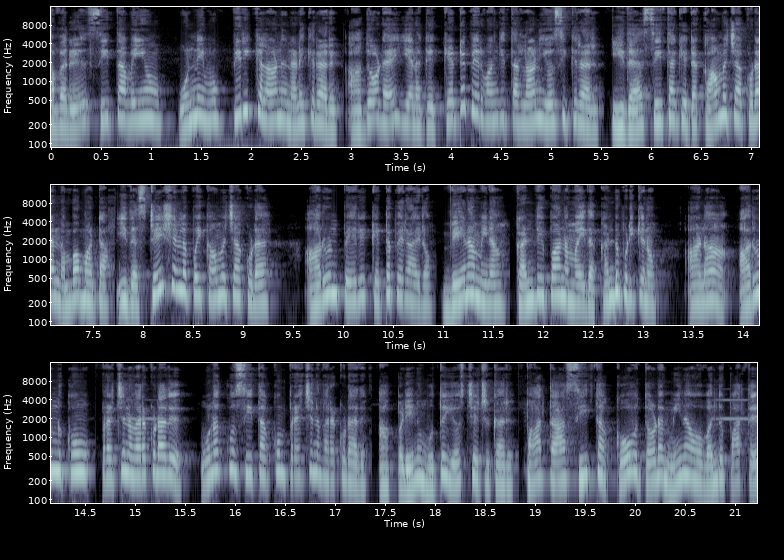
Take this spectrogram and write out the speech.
அவரு சீதாவையும் உன்னையும் பிரிக்கலாம்னு நினைக்கிறாரு. அதோட எனக்கு கெட்ட பேர் வாங்கி தரலான்னு யோசிக்கிறாரு. இத சீதா கிட்ட காமிச்சா கூட நம்ப மாட்டா. இத ஸ்டேஷன்ல போய் காமிச்சா கூட அருண் பேரு கெட்ட பேர் ஆயிடும் வேணாம் மீனா கண்டிப்பா நம்ம இத கண்டுபிடிக்கணும். ஆனா அருணுக்கும் பிரச்சனை வரக்கூடாது உனக்கும் சீதாக்கும் பிரச்சனை வரக்கூடாது அப்படின்னு முத்து யோசிச்சிட்டு இருக்காரு பார்த்தா சீதா கோவத்தோட மீனாவை வந்து பார்த்து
